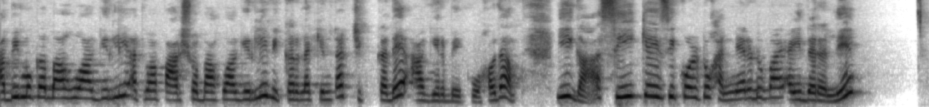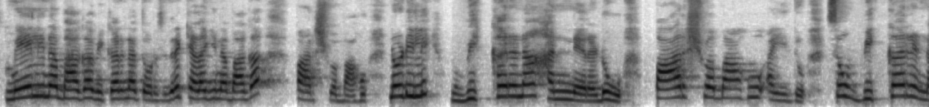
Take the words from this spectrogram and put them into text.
ಅಭಿಮುಖ ಬಾಹು ಆಗಿರ್ಲಿ ಅಥವಾ ಪಾರ್ಶ್ವಬಾಹು ಆಗಿರ್ಲಿ ವಿಕರ್ಣಕ್ಕಿಂತ ಚಿಕ್ಕದೇ ಆಗಿರಬೇಕು. ಹೌದಾ? ಈಗ C K is equal to ಹನ್ನೆರಡು ಬೈ ಐದರಲ್ಲಿ ಮೇಲಿನ ಭಾಗ ವಿಕರ್ಣ ತೋರಿಸಿದ್ರೆ ಕೆಳಗಿನ ಭಾಗ ಪಾರ್ಶ್ವಬಾಹು. ನೋಡಿ ಇಲ್ಲಿ ವಿಕರ್ಣ ಹನ್ನೆರಡು, ಪಾರ್ಶ್ವಬಾಹು ಐದು. ಸೊ ವಿಕರ್ಣ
